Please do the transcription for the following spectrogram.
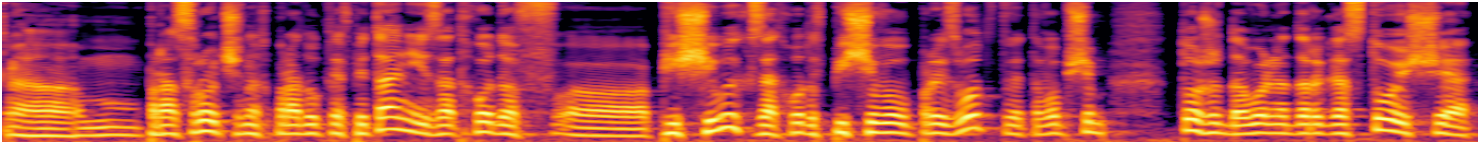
просроченных продуктов питания из отходов э, пищевых, из отходов пищевого производства. Это, в общем, тоже довольно дорогостоящая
